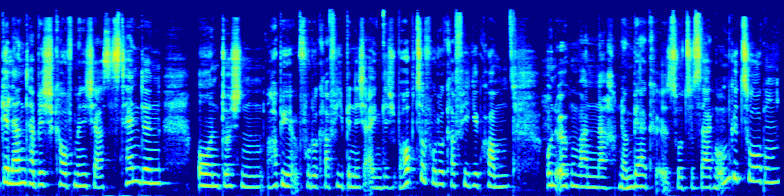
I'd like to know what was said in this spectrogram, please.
Gelernt habe ich kaufmännische Assistentin und durch ein Hobby Fotografie bin ich eigentlich überhaupt zur Fotografie gekommen und irgendwann nach Nürnberg äh, sozusagen umgezogen.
